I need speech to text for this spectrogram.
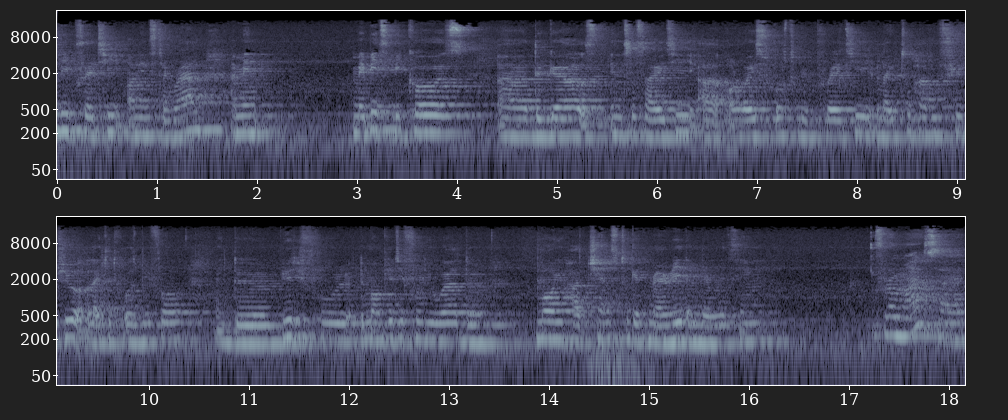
be pretty on Instagram. I mean, maybe it's because uh, the girls in society are always supposed to be pretty, like to have a future like it was before. And the beautiful, the more beautiful you were, the more you had chance to get married and everything. From my side,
